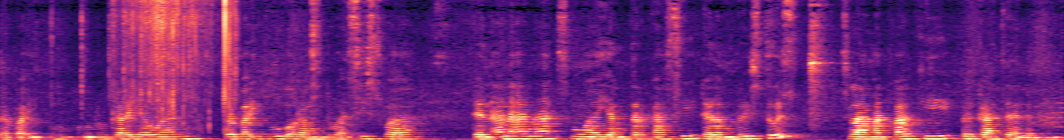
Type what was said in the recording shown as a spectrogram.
Bapak Ibu guru karyawan, Bapak Ibu orang tua siswa, dan anak-anak semua yang terkasih dalam Kristus, selamat pagi berkah dalam.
